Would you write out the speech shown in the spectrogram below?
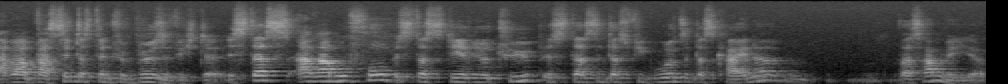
Aber was sind das denn für Bösewichte? Ist das arabophob? Ist das Stereotyp? Ist das, sind das Figuren? Sind das keine? Was haben wir hier?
